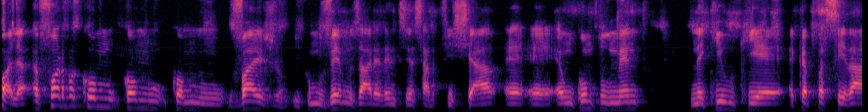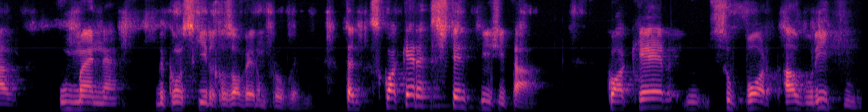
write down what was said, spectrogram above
Olha, a forma como, como, como vejo e como vemos a área da inteligência artificial é, é, é um complemento naquilo que é a capacidade humana de conseguir resolver um problema. Portanto, se qualquer assistente digital qualquer suporte, algoritmo,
